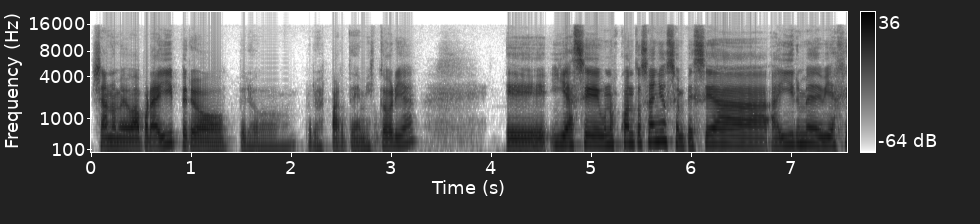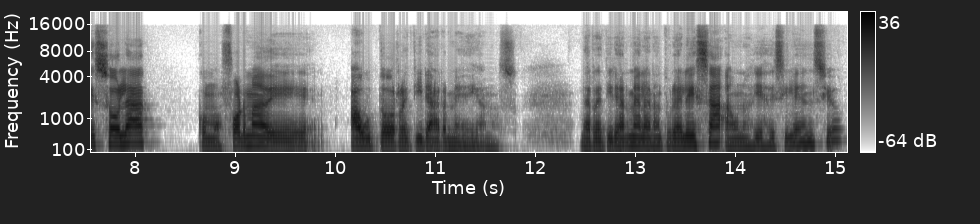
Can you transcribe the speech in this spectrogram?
ya no me va por ahí, pero, pero, pero es parte de mi historia. Eh, y hace unos cuantos años empecé a, a irme de viaje sola como forma de autorretirarme, digamos. De retirarme a la naturaleza, a unos días de silencio,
